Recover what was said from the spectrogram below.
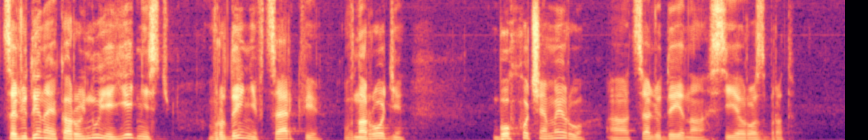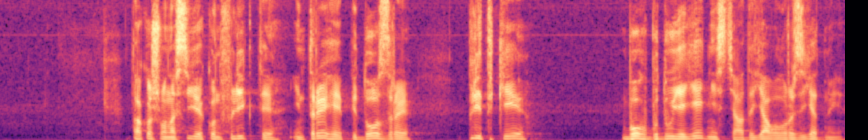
Це людина, яка руйнує єдність в родині, в церкві, в народі. Бог хоче миру, а ця людина сіє розбрат. Також вона сіє конфлікти, інтриги, підозри, плітки. Бог будує єдність, а диявол роз'єднує.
